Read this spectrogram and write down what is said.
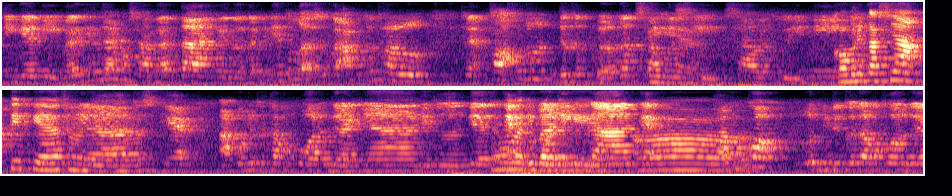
bertiga nih. Padahal kita emang sahabatan gitu. Tapi dia tuh nggak suka. Aku tuh terlalu kayak kok aku tuh deket banget sama Iya. si sahabatku ini? Komunikasinya aktif ya sama iya dia. terus kayak aku deket sama keluarganya gitu. Dia tuh Oh, kayak dibandingkan kayak Oh. kamu kok lebih deket sama keluarga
